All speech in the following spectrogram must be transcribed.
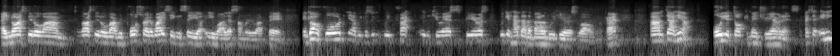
a nice little um, nice little uh, report straight away, so you can see your EYLF summary right there. And going forward, you know, because we, we track NQS, FEARS, we can have that available here as well. Okay. Um, down here, all your documentary evidence. Okay, so any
